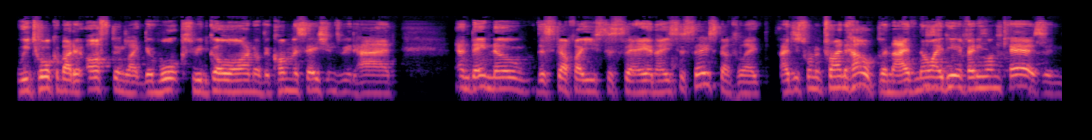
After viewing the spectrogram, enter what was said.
we talk about it often, like the walks we'd go on or the conversations we'd had. And they know the stuff I used to say. And I used to say stuff like, I just want to try and help. And I have no idea if anyone cares. And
